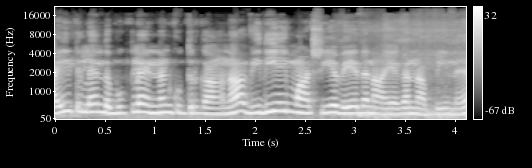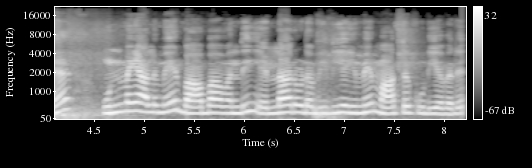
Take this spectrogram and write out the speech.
டைட்டில் இந்த புக்கில் என்னன்னு கொடுத்துருக்காங்கன்னா விதியை மாற்றிய வேதநாயகன் அப்படின்னு. உண்மையாலுமே பாபா வந்து எல்லாரோட விதியையுமே மாற்றக்கூடியவர்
